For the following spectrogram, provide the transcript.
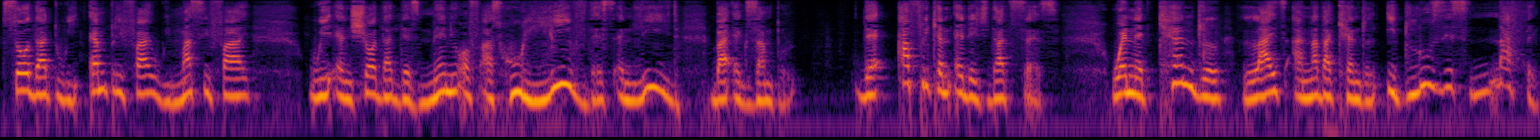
so that we amplify, we massify, we ensure that there's many of us who live this and lead by example. The African adage that says, when a candle lights another candle, it loses nothing.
